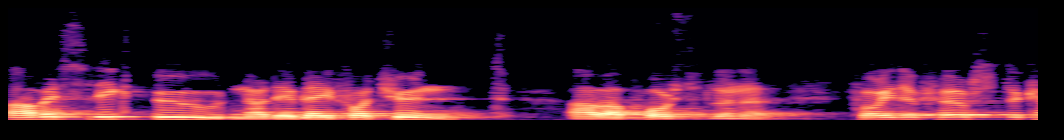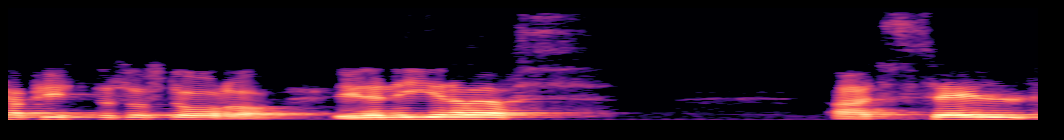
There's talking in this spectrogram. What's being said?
av et slikt bud når det ble forkynt av apostlene. For i det første kapittel så står det, i det niende vers, at selv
